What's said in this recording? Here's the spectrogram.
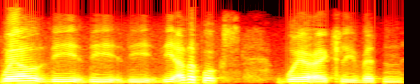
Well, the the the the other books were actually written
